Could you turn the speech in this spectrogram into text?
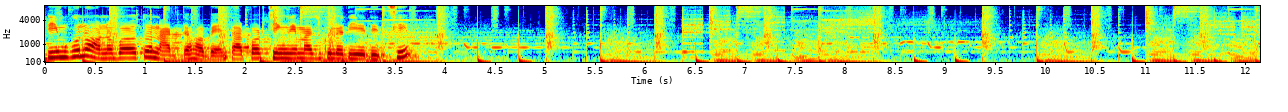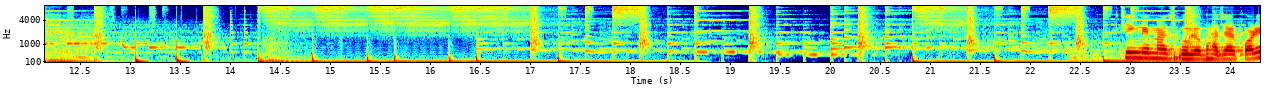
ডিমগুলো অনবরত নাড়তে হবে। তারপর চিংড়ি মাছগুলো দিয়ে দিচ্ছি। চিংড়ি মাছগুলো ভাজার পরে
